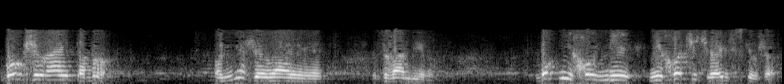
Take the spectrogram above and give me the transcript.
Бог желает добро. Он не желает зла миру. Бог не, не, не хочет человеческих жертв.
